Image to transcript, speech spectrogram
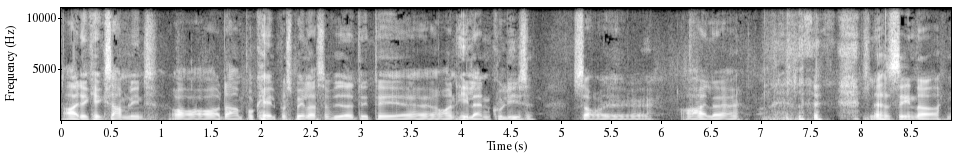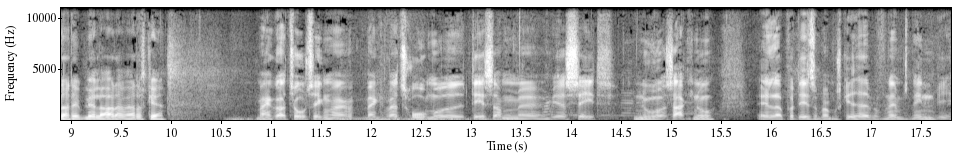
nej, det kan ikke sammenlignes. Og, og der er en pokal på spil og så videre. Det, det er og en helt anden kulisse. Så øh, ej, lad, lad os se, når, når det bliver lørdag, hvad der sker. Man kan godt to ting. Man, man kan være tro mod det, som øh, vi har set nu og sagt nu, eller på det, som man måske havde på fornemmelsen, inden vi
